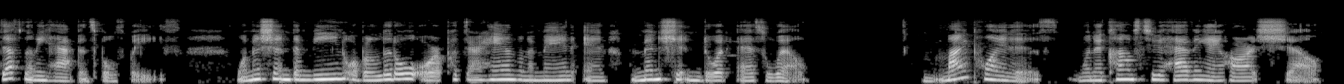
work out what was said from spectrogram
definitely happens both ways. Women shouldn't demean or belittle or put their hands on a man, and men shouldn't do it as well. My point is, when it comes to having a hard shell,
